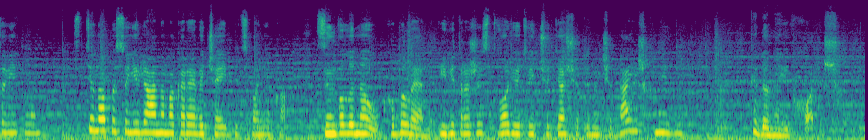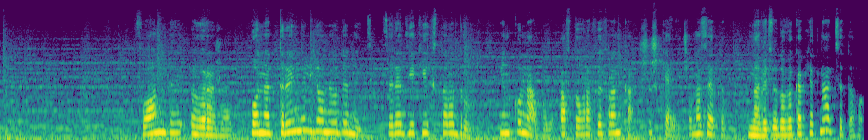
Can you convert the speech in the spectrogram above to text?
світлом, стінописи Юліана Макаревича і Біцманюка, символи наук, гобелени і вітражі створюють відчуття, що ти не читаєш книгу, ти до неї входиш. Фонди вражають. Понад 3 мільйони одиниць, серед яких стародруків, інкунабули, автографи Франка, Шишкевича, Мазепи, навіть Людовика 15-го.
